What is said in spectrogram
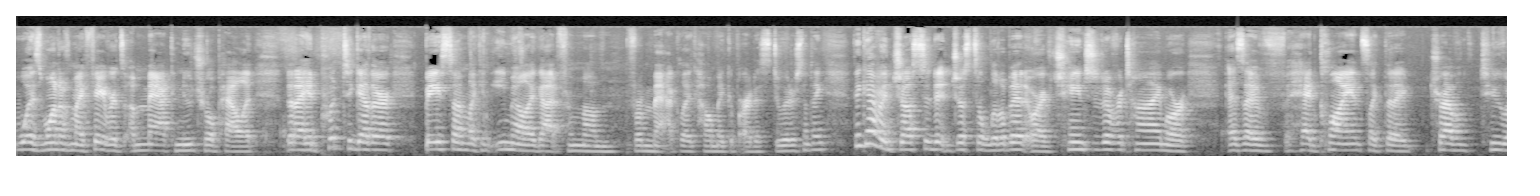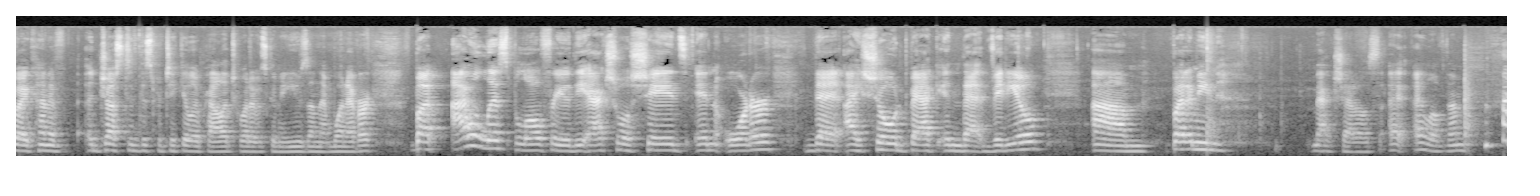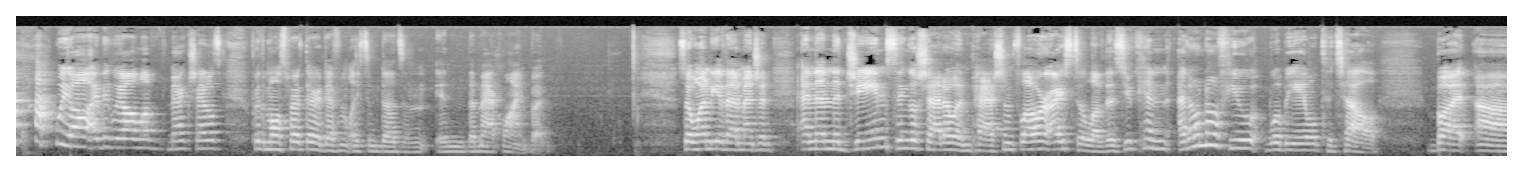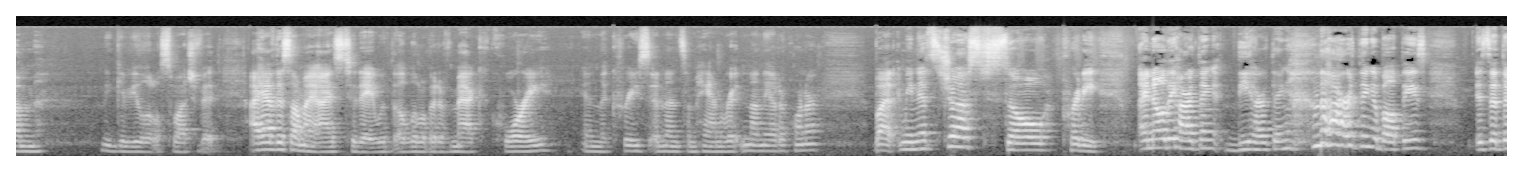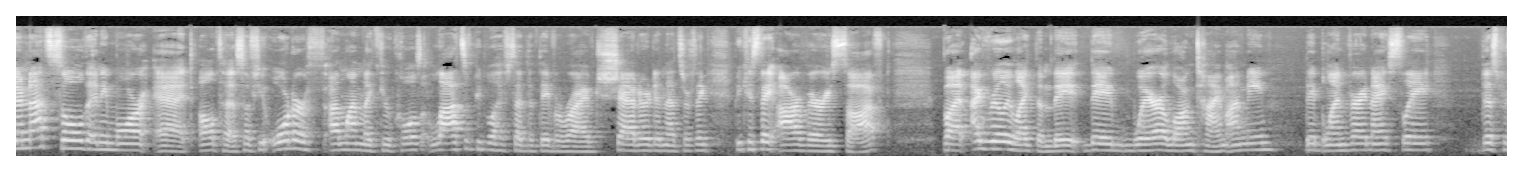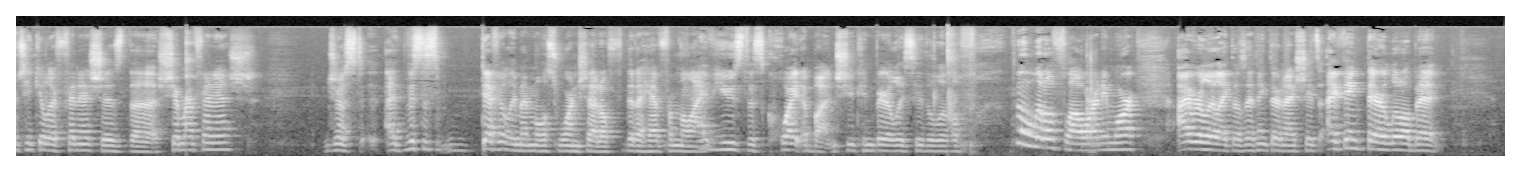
was one of my favorites, a MAC neutral palette that I had put together based on like an email I got from um, from MAC, like how makeup artists do it or something. I think I've adjusted it just a little bit or I've changed it over time or as I've had clients like that I traveled to, I kind of adjusted this particular palette to what I was going to use on them, whatever. But I will list below for you the actual shades in order that I showed back in that video. Um, but I mean, MAC shadows. I, I love them. we all, I think we all love MAC shadows. For the most part, there are definitely some duds in, in the MAC line, but... So I wanted to give that a mention. And then the Jane Single Shadow and Passion Flower. I still love this. You can, I don't know if you will be able to tell, but um, let me give you a little swatch of it. I have this on my eyes today with a little bit of MAC Quarry in the crease and then some handwritten on the outer corner. But I mean, it's just so pretty. I know the hard thing, the hard thing, the hard thing about these is that they're not sold anymore at Ulta. So if you order online like through Kohl's, lots of people have said that they've arrived shattered and that sort of thing because they are very soft. But I really like them. They they wear a long time on me. They blend very nicely. This particular finish is the shimmer finish just, I, this is definitely my most worn shadow that I have from the line. I've used this quite a bunch. You can barely see the little, the little flower anymore. I really like those. I think they're nice shades. I think they're a little bit,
